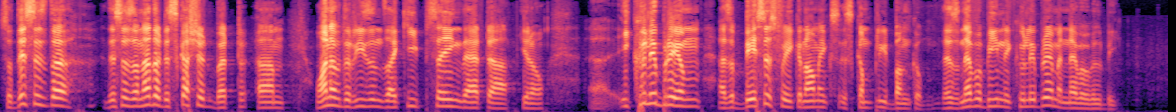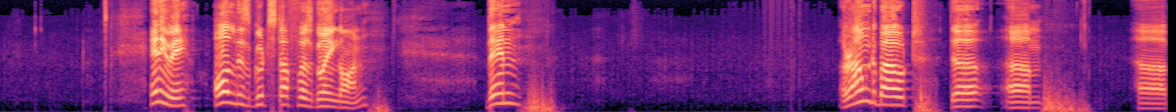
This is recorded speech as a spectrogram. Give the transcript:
So, this is the this is another discussion, but um, one of the reasons I keep saying that, uh, you know, uh, equilibrium as a basis for economics is complete bunkum. There's never been equilibrium and never will be. Anyway, all this good stuff was going on. Then, around about the um, uh,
